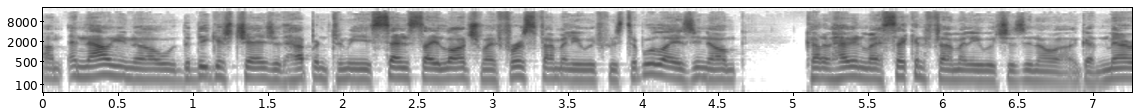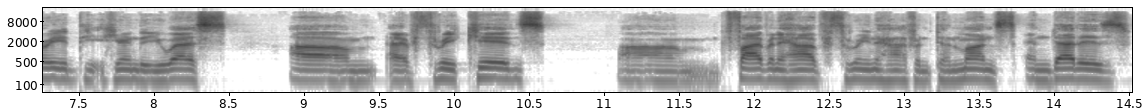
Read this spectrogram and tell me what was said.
um, and now, you know, the biggest change that happened to me since I launched my first family, which was Taboola, is, you know, kind of having my second family, which is, you know, I got married here in the US. Um, I have three kids, um, five and a half, three and a half, and 10 months. And that is,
